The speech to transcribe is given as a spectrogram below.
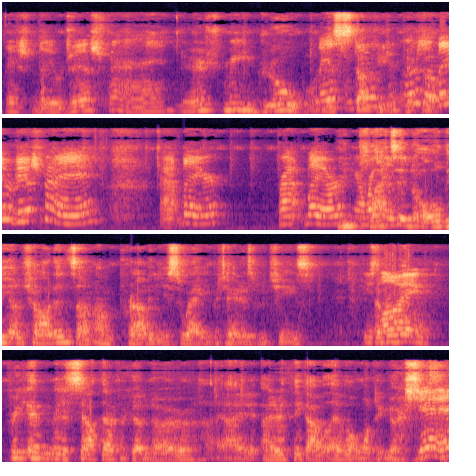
This do just fine. There's me, Joe. This stuff will you do, can pick this will up. do just fine. Right there. Right there. You Here we go. platted all the Uncharted's. I'm, I'm proud of you, swaggy potatoes with cheese. He's Have lying. been- Freak, have you been to South Africa? No. I, I, I don't think I will ever want to go. to Gen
